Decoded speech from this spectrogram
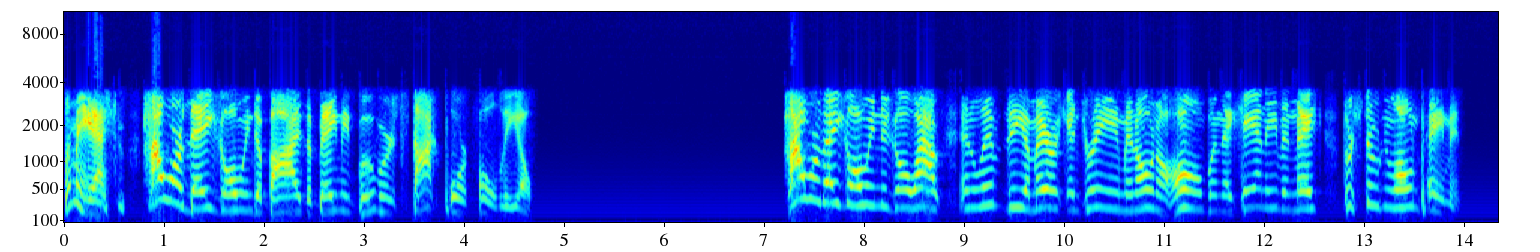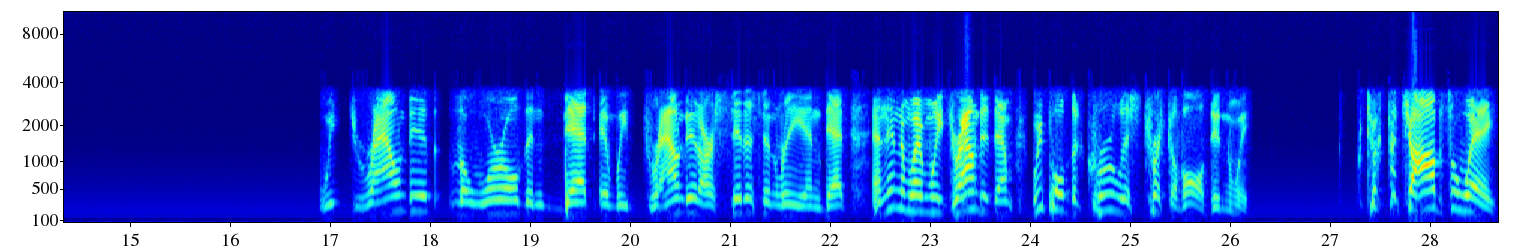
Let me ask you, how are they going to buy the baby boomers stock portfolio? How are they going to go out and live the American dream and own a home when they can't even make their student loan payment? We drowned the world in debt and we drowned our citizenry in debt. And then when we drowned them, we pulled the cruelest trick of all, didn't we? We took the jobs away.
